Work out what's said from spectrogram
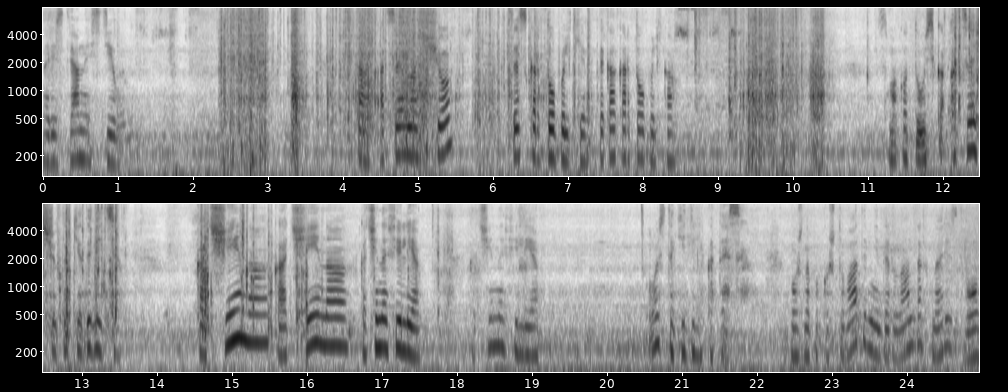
на різдвяний стіл. Так, а це в нас що? Це з картопельки. Така картопелька. Смакотуська. А це що таке? Дивіться. Качина, качина, качине філе. Качине філе. Ось такі делікатеси. Можна покуштувати в Нідерландах на Різдво.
